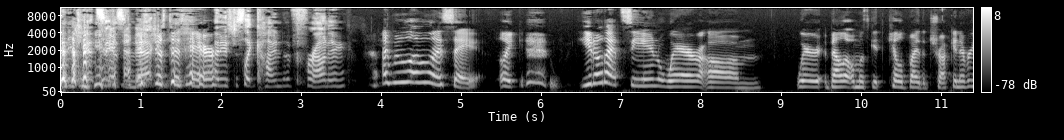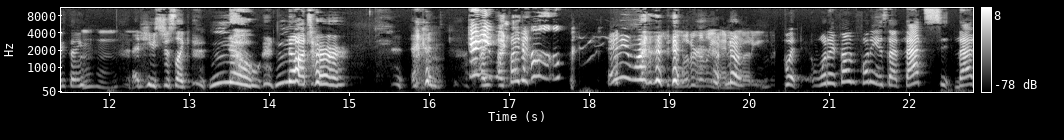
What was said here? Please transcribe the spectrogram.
and you can't see his neck It's just his hair. and he's just like kind of frowning. I will. I want to say, like, you know that scene where um where Bella almost gets killed by the truck and everything, Mhm. and he's just like, "No, not her." And I, I find it anyone. Literally No, anybody. But what I found funny is that that that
